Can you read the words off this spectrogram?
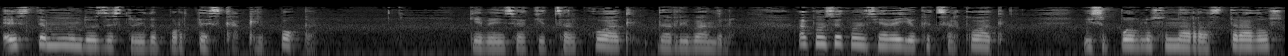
Este mundo es destruido por Tezcatlipoca, que vence a Quetzalcoatl derribándolo. A consecuencia de ello, Quetzalcoatl y su pueblo son arrastrados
